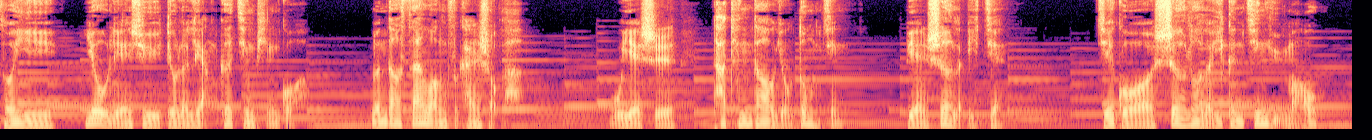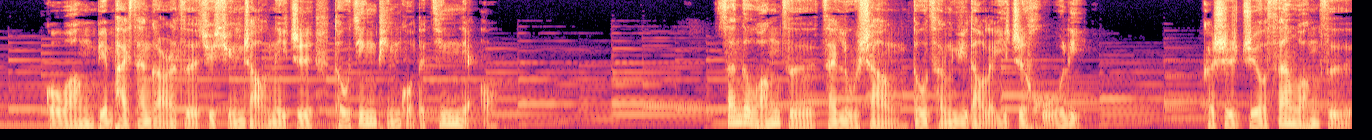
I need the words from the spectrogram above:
所以又连续丢了两个金苹果。轮到三王子看守了。午夜时，他听到有动静，便射了一箭，结果射落了一根金羽毛。国王便派三个儿子去寻找那只偷金苹果的金鸟。三个王子在路上都曾遇到了一只狐狸。可是，只有三王子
